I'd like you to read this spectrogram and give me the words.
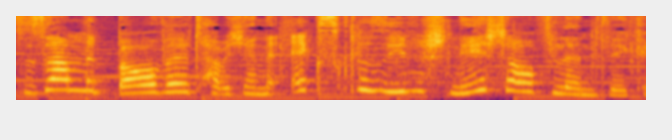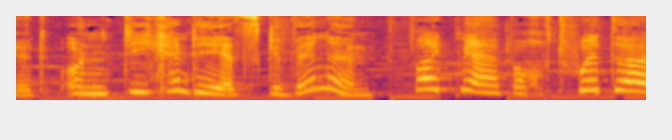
Zusammen mit Bauwelt habe ich eine exklusive Schneeschaufel entwickelt. Und die könnt ihr jetzt gewinnen. Folgt mir einfach auf Twitter,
